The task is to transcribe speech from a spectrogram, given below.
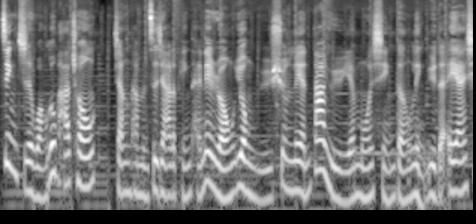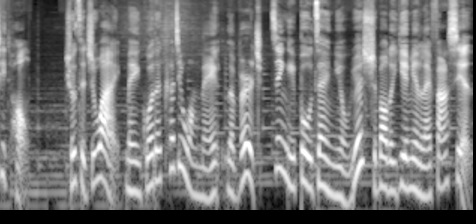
禁止网络爬虫将他们自家的平台内容用于训练大语言模型等领域的 AI 系统。除此之外，美国的科技网媒 The Verge 进一步在纽约时报的页面来发现，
